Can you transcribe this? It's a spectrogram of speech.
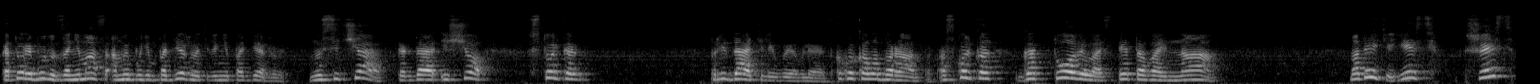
которые будут заниматься, а мы будем поддерживать или не поддерживать. Но сейчас, когда еще столько предателей выявляют, сколько коллаборантов, а сколько готовилась эта война. Смотрите, есть шесть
